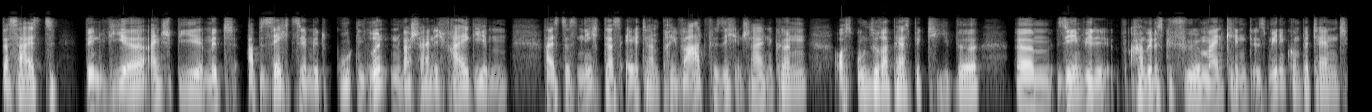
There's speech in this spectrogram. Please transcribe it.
Das heißt, wenn wir ein Spiel mit ab 16 mit guten Gründen wahrscheinlich freigeben, heißt das nicht, dass Eltern privat für sich entscheiden können. Aus unserer Perspektive ähm, sehen wir, haben wir das Gefühl, mein Kind ist medienkompetent,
